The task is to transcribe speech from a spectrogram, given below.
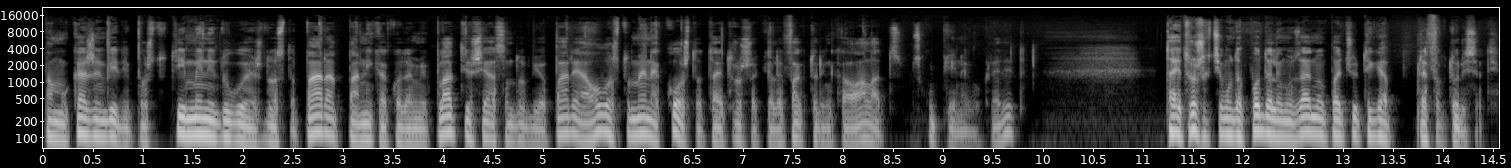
pa mu kažem, vidi, pošto ti meni duguješ dosta para, pa nikako da mi platiš, ja sam dobio pare, a ovo što mene košta, taj trošak, je faktoring kao alat skuplji nego kredit, taj trošak ćemo da podelimo zajedno, pa ću ti ga prefakturisati.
